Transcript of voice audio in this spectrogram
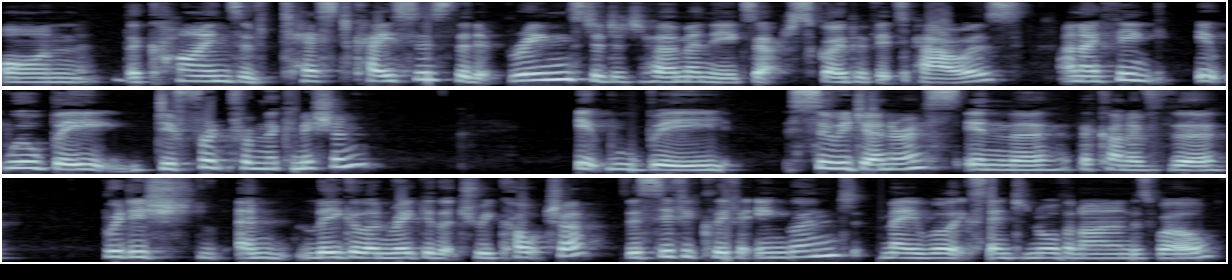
on the kinds of test cases that it brings to determine the exact scope of its powers. And I think it will be different from the Commission. It will be sui generis in the, the kind of the British and legal and regulatory culture, specifically for England, may well extend to Northern Ireland as well.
